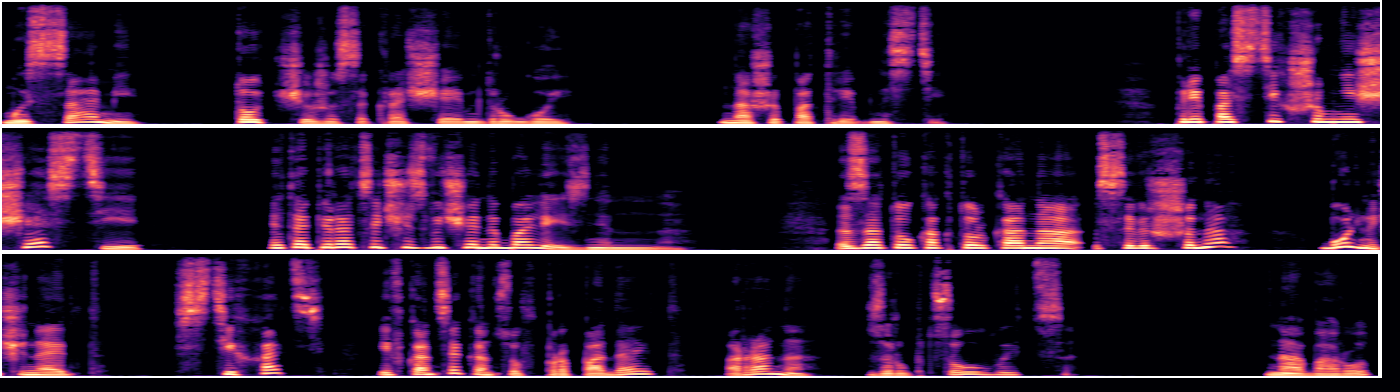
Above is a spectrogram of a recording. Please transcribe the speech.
мы сами тотчас же сокращаем другой — наши потребности. При постигшем несчастье эта операция чрезвычайно болезненна. Зато как только она совершена, боль начинает стихать и в конце концов пропадает, рана зарубцовывается. Наоборот,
